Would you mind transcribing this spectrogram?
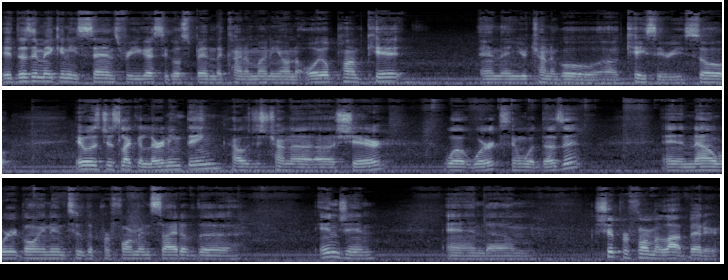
it doesn't make any sense for you guys to go spend the kind of money on the oil pump kit and then you're trying to go uh, K-series. So it was just like a learning thing. I was just trying to uh, share what works and what doesn't. And now we're going into the performance side of the engine and um, should perform a lot better.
